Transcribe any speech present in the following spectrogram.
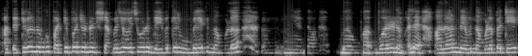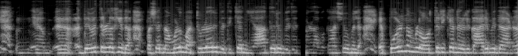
ആ തെറ്റുകൾ നമുക്ക് പറ്റിപ്പറ്റുണ്ടെങ്കിൽ ക്ഷമ ചോദിച്ചുകൊണ്ട് ദൈവത്തിന് മുമ്പിലേക്ക് നമ്മൾ എന്താ വരണം അല്ലെ? അതാണ് ദൈവം നമ്മളെ പറ്റി ദൈവത്തിലുള്ള ഹിത. പക്ഷെ നമ്മൾ മറ്റുള്ളവരെ വിധിക്കാൻ യാതൊരു വിധത്തിലുള്ള അവകാശവുമില്ല. എപ്പോഴും നമ്മൾ ഓർത്തിരിക്കേണ്ട ഒരു കാര്യം ഇതാണ്.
